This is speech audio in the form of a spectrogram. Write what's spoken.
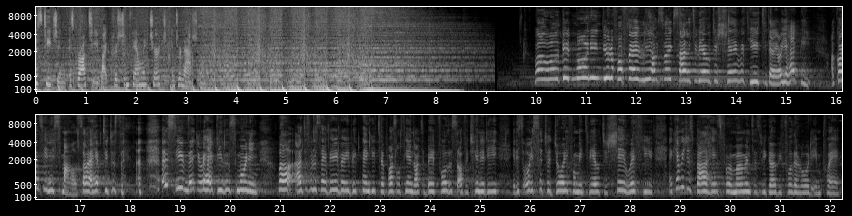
This teaching is brought to you by Christian Family Church International. Well, well, good morning, beautiful family. I'm so excited to be able to share with you today. Are you happy? I can't see any smiles, so I have to just assume that you're happy this morning. Well, I just want to say a very, very big thank you to Apostle Theo and Dr. Babe for this opportunity. It is always such a joy for me to be able to share with you. And can we just bow our heads for a moment as we go before the Lord in prayer?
